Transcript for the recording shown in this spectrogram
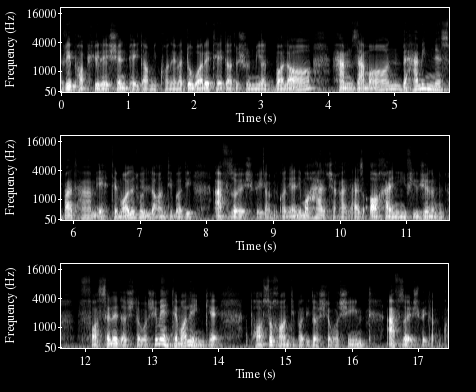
repopulation پیدا می‌کنه و دوباره تعدادشون میاد بالا همزمان به همین نسبت هم احتمال تولید آنتیبادی افزایش پیدا می‌کنه. یعنی ما هر چقدر از آخرین infusion مون فاصله داشته باشیم احتمال اینکه پاسخ آنتیبادی داشته باشیم افزایش پیدا می‌کنه.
